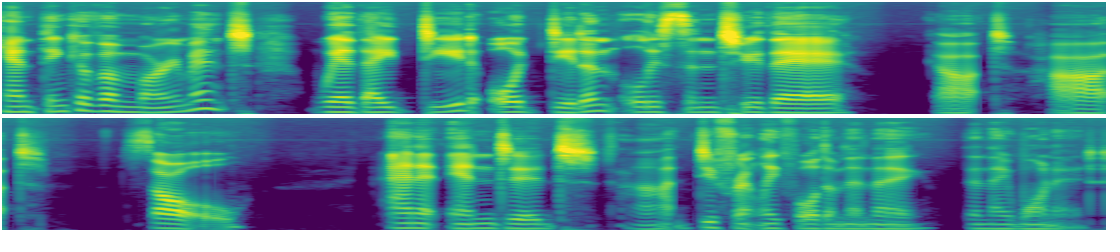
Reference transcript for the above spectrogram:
can think of a moment where they did or didn't listen to their gut, heart, soul, and it ended uh, differently for them than they than they wanted.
